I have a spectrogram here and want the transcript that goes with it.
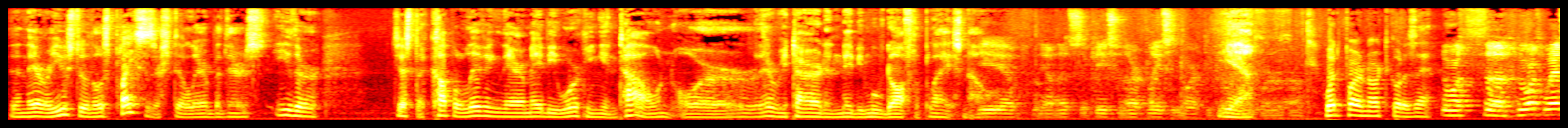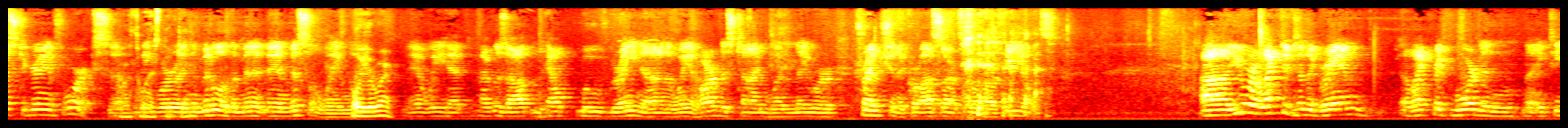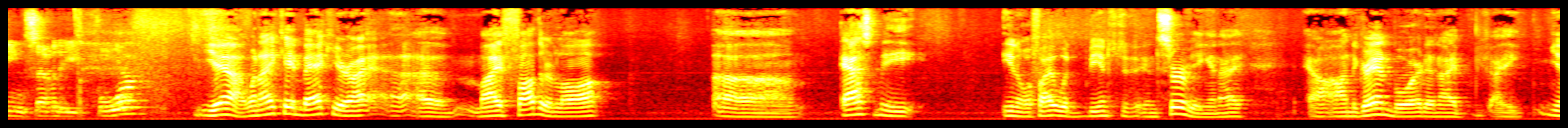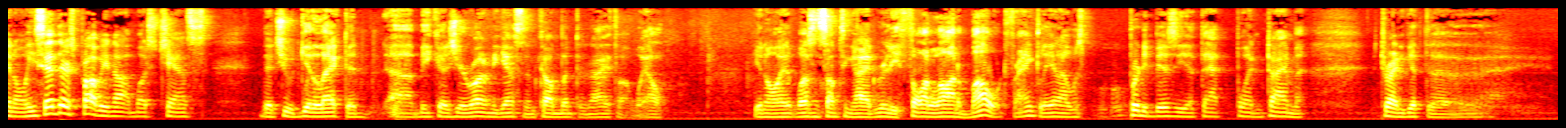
than they were used to. Those places are still there, but there's either just a couple living there, maybe working in town, or they're retired and maybe moved off the place now. Yeah, yeah, that's the case with our place in North Dakota. Yeah. Uh, What part of North Dakota is that? north uh, northwest of Grand Forks. Uh, Northwest we were in the middle of the Minuteman missile wing. Oh, you were. Yeah, we had. I was out and helped move grain out of the way at harvest time when they were trenching across our of our fields. Uh, you were elected to the Grand Electric Board in 1974. Yeah, when I came back here, I uh, my father-in-law uh, asked me, you know, if I would be interested in serving, and I uh, on the grand board, and I, I, you know, he said there's probably not much chance that you would get elected uh, because you're running against an incumbent, and I thought, well, you know, it wasn't something I had really thought a lot about, frankly, and I was pretty busy at that point in time, uh, trying to get the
